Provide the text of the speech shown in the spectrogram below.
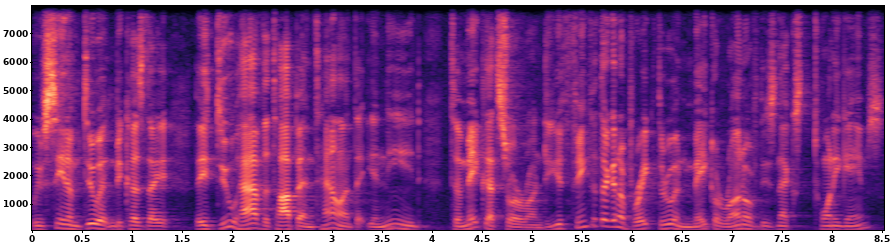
We've seen them do it, and because they they do have the top end talent that you need to make that sort of run. Do you think that they're going to break through and make a run over these next 20 games?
